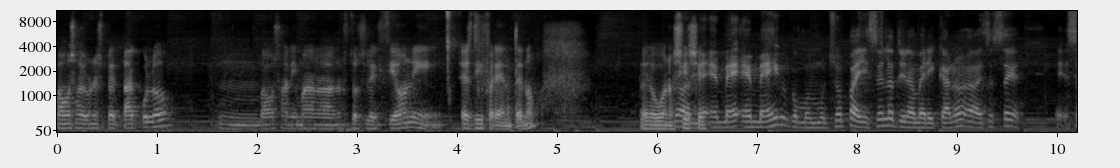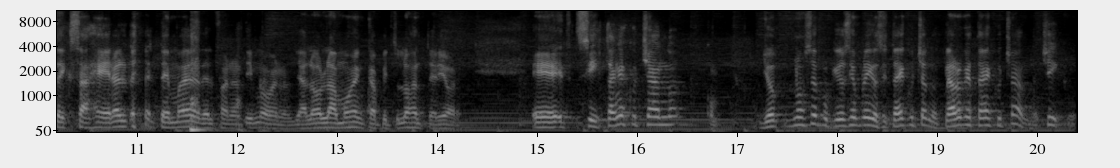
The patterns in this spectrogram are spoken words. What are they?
vamos a ver un espectáculo, mm, vamos a animar a nuestra selección y es diferente, ¿no? Pero bueno, sí, en, sí. En, México, como en muchos países latinoamericanos, a veces se, se exagera el, tema del fanatismo. Bueno, ya lo hablamos en capítulos anteriores. Eh, si están escuchando, yo no sé por qué yo siempre digo, si están escuchando, claro que están escuchando, chicos.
